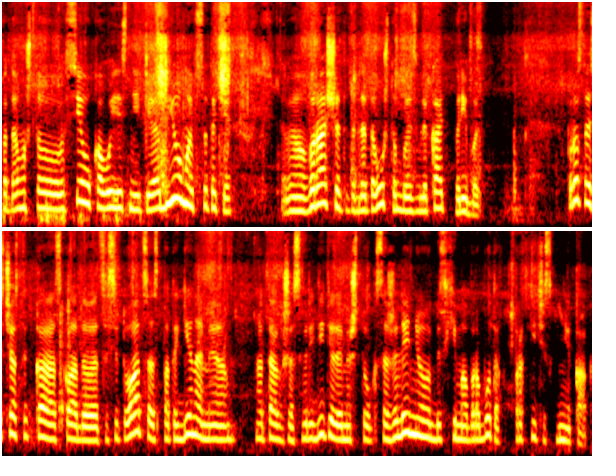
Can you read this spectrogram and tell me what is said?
Потому что все, у кого есть некие объемы, все-таки э, выращивают это для того, чтобы извлекать прибыль. Просто сейчас такая складывается ситуация с патогенами, а также с вредителями, что, к сожалению, без химообработок практически никак.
